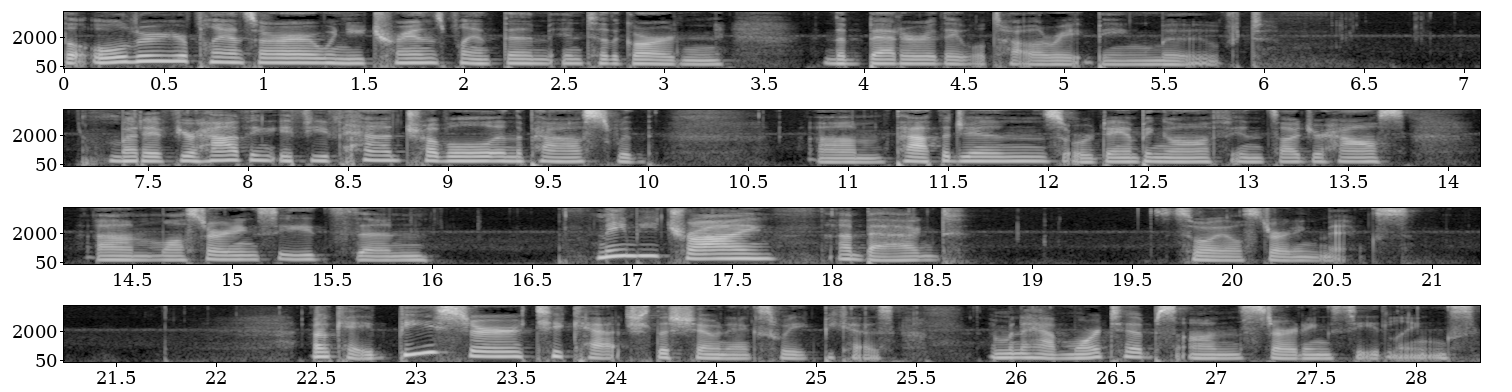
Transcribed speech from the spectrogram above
The older your plants are when you transplant them into the garden, the better they will tolerate being moved. But if you're having, if you've had trouble in the past with um, pathogens or damping off inside your house um, while starting seeds, then maybe try a bagged soil starting mix. Okay, be sure to catch the show next week because I'm going to have more tips on starting seedlings.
